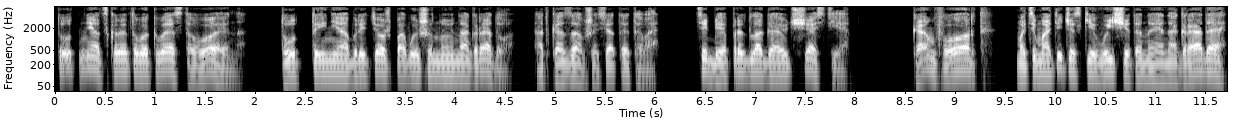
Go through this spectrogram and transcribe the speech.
Тут нет скрытого квеста, воин. Тут ты не обретешь повышенную награду, отказавшись от этого. Тебе предлагают счастье. Комфорт, математически высчитанная награда,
